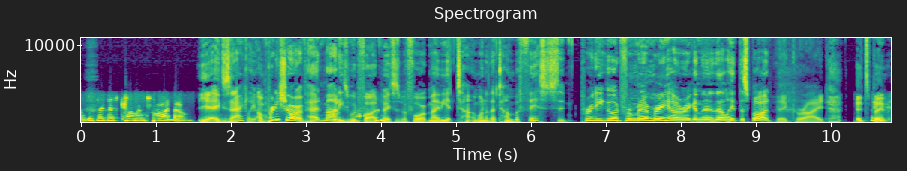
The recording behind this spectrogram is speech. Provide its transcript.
Right, you should just come and try them. Yeah, exactly. I'm pretty sure I've had Marty's wood fired pizzas before. Maybe at Tu- one of the Tumbafests. Pretty good from memory. I reckon they- they'll hit the spot. They're great. It's been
